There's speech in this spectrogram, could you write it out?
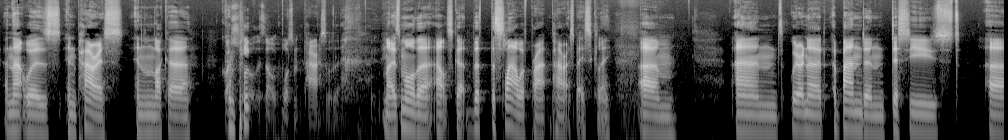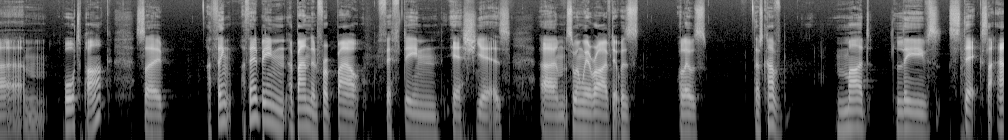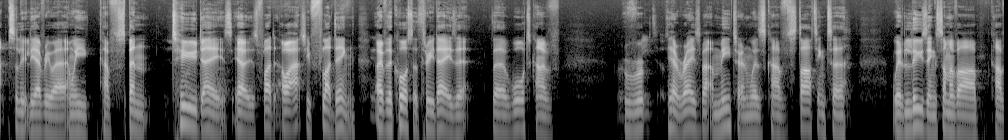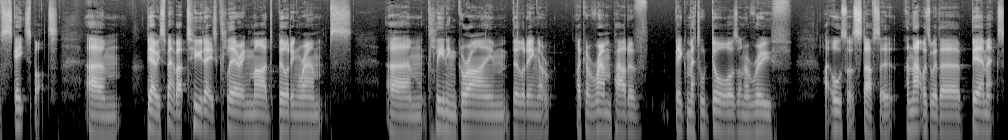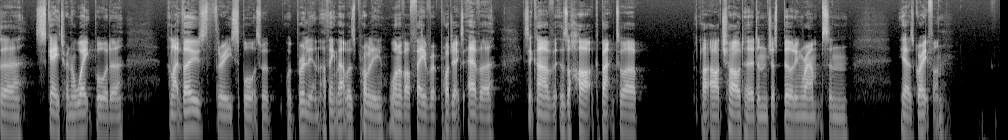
and that was in Paris in like a Questionable. It's not. Wasn't Paris, was it? no, it's more the outskirt, the the slough of Paris, basically. Um, and we're in an abandoned, disused um, water park. So I think I think it'd been abandoned for about fifteen-ish years. Um, so when we arrived, it was well, it was there was kind of mud, leaves, sticks, like absolutely everywhere, and we kind of spent two days. Yeah, it was flooded. Oh, actually flooding Yeah. over the course of three days. It the water kind of r- yeah raised about a meter and was kind of starting to. We're losing some of our kind of skate spots. Um, yeah, we spent about two days clearing mud, building ramps, um, cleaning grime, building a like a ramp out of big metal doors on a roof, like all sorts of stuff. So, and that was with a BMXer, skater, and a wakeboarder, and like those three sports were were brilliant. I think that was probably one of our favorite projects ever. Because it kind of it was a hark back to our like our childhood and just building ramps and yeah, it was great fun.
